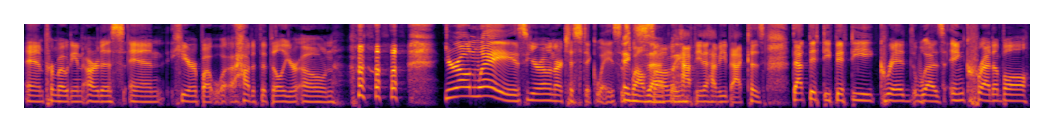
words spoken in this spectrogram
and promoting artists and here, but wh- how to fulfill your own, your own ways, your own artistic ways as well. So I'm happy to have you back because that 50 50 grid was incredible.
